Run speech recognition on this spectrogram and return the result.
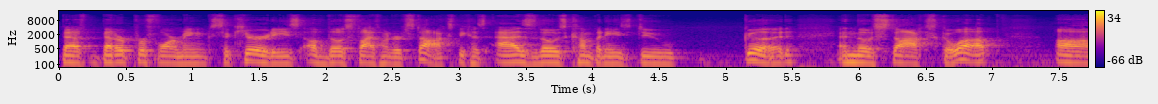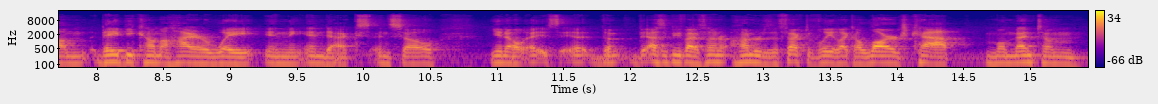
best, better performing securities of those 500 stocks because as those companies do good and those stocks go up um, they become a higher weight in the index. And so you know it, uh, the, the s&p 500 is effectively like a large cap momentum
